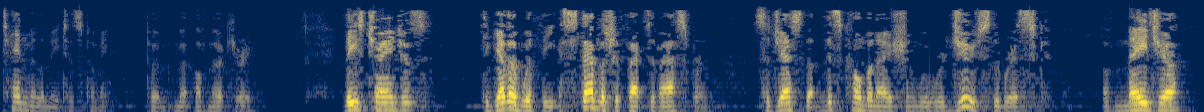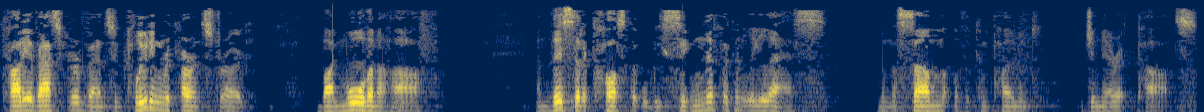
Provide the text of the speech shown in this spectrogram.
10 millimeters per of mercury. These changes, together with the established effects of aspirin, suggest that this combination will reduce the risk of major cardiovascular events, including recurrent stroke, by more than a half, and this at a cost that will be significantly less than the sum of the component generic parts.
